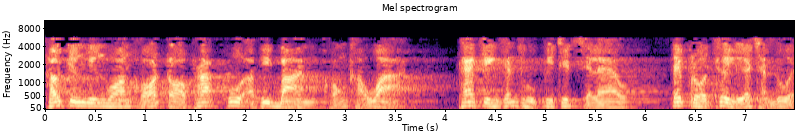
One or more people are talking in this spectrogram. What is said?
เขาจึงวิงวอนขอต่อพระผู้อภิบาลของเขาว่า แท้จริงฉันถูกพิชิตเสียแล้ว ได้โปรดช่วยเหลือฉันด้วย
